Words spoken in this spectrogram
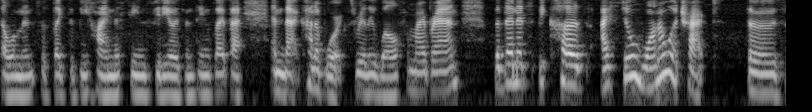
elements of like the behind the scenes videos and things like that. And that kind of works really well for my brand. But then it's because I still want to attract those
